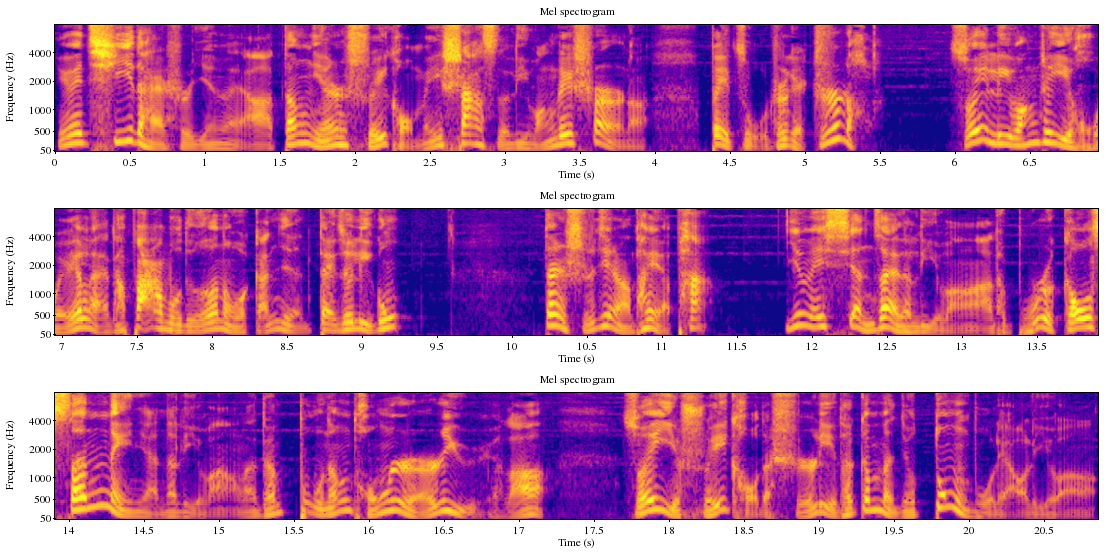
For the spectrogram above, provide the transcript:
因为期待是因为啊，当年水口没杀死厉王这事儿呢，被组织给知道了，所以厉王这一回来，他巴不得呢，我赶紧戴罪立功。但实际上他也怕，因为现在的厉王啊，他不是高三那年的厉王了，他不能同日而语了。所以水口的实力，他根本就动不了厉王。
